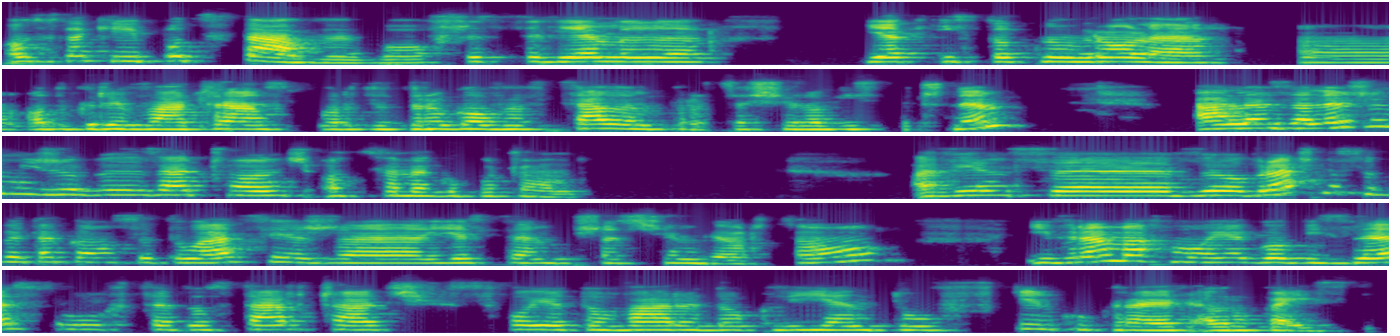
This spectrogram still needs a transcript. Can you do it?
od takiej podstawy, bo wszyscy wiemy, jak istotną rolę e, odgrywa transport drogowy w całym procesie logistycznym, ale zależy mi, żeby zacząć od samego początku. A więc e, wyobraźmy sobie taką sytuację, że jestem przedsiębiorcą i w ramach mojego biznesu chcę dostarczać swoje towary do klientów w kilku krajach europejskich.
